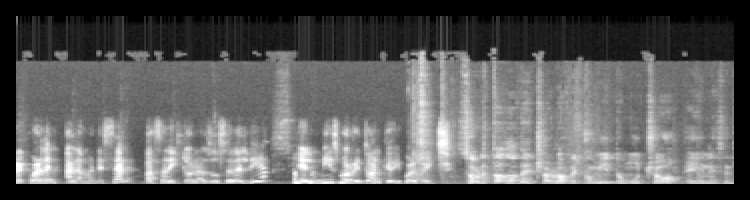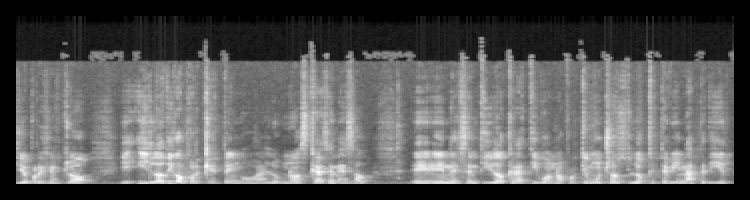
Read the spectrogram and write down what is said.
Recuerden, al amanecer, pasadito a las 12 del día, el mismo ritual que dijo el Rich. Sobre todo, de hecho, lo recomiendo mucho en el sentido, por ejemplo, y, lo digo porque tengo alumnos que hacen eso, eh, en el sentido creativo, ¿no? Porque muchos lo que te vienen a pedir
